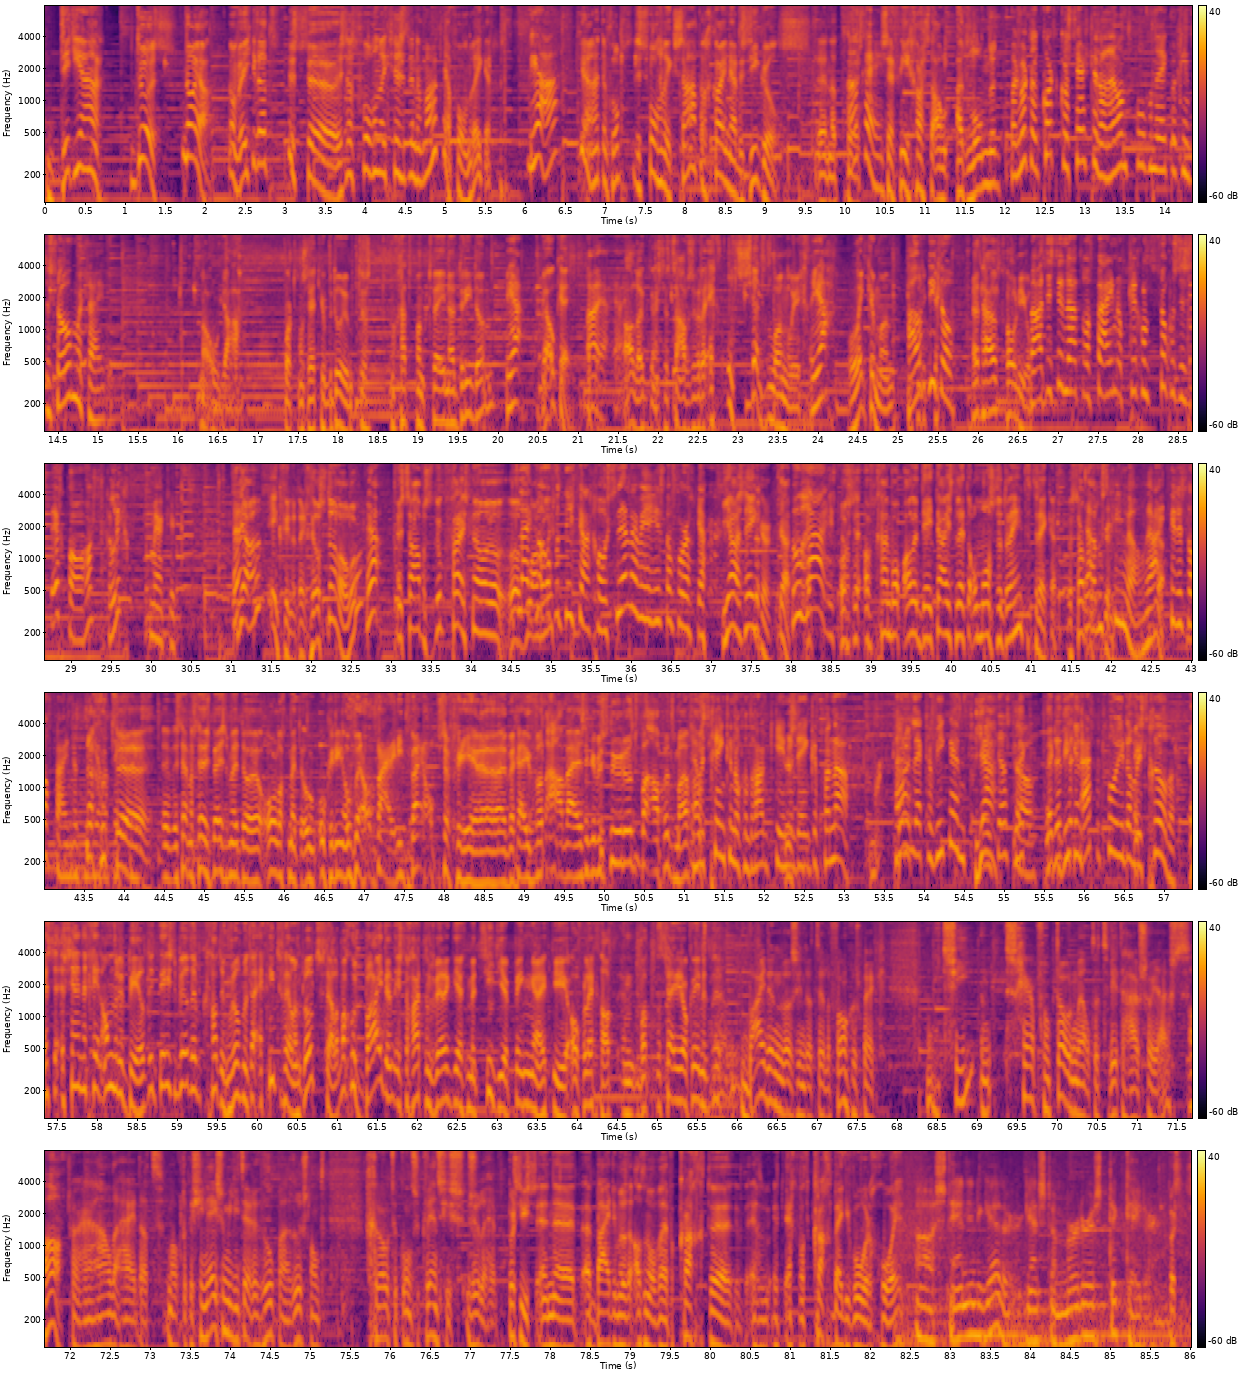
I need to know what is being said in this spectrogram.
dit jaar. Dus, nou ja, dan weet je dat. Dus eh, is dat volgende week 26 maart? Ja, volgende week ergens. Ja. Ja, dat klopt. Dus volgende week zaterdag kan je naar de Seagulls. En dat eh, zijn vier gasten uit Londen. Maar het wordt een kort concertje dan, hè? Want volgende week begint de zomertijd. Nou ja, kort concertje bedoel je. Dus gaat het van twee naar drie dan? Ja. Ja, oké. Ah, ja, ja. Oh, leuk. Dan is het s'avonds weer echt ontzettend lang liggen. Ja. Lekker, man. Houdt niet op. Het houdt gewoon niet op. Maar het is inderdaad wel fijn op zich, want s ochtends is het echt al hartstikke licht, merk ik. Ja, ik vind het echt heel snel al hoor. Ja. En s'avonds is het ook vrij snel. eh, Het lijkt wel of het dit jaar gewoon sneller weer is dan vorig jaar. Ja, zeker. Ja. Hoe raar is dat? Of, of gaan we op alle details letten om ons er doorheen te trekken? Dat zou Ja, misschien kunnen. wel. Ja, Ja. ik vind het wel fijn dat het Nou goed, eh, eh, we zijn nog steeds bezig met de oorlog met O- Oekraïne. Hoewel wij niet, wij observeren. en We geven wat aanwijzingen, we sturen wat wapens. Maar Ja, we schenken nog een drankje in Dus- en denken van nou, hè, lekker weekend. Ja, weet je, zo. lek- lekker weekend. Eigenlijk voel je je dan weer schuldig. Er zijn er geen andere beelden. Deze beelden heb ik gehad. Ik wil me daar echt niet te veel aan blootstellen. Maar goed, Biden is toch hard aan het werk. Die heeft met Xi Jinping eh, heeft die overleg gehad. En wat, wat zei hij ook in het... Biden was in dat telefoongesprek. Xi, een scherp van toon, meldt het Witte Huis zojuist. Zo herhaalde hij dat mogelijke Chinese militaire hulp aan Rusland grote consequenties zullen hebben. Precies. En eh, Biden wilde altijd nog wel even kracht, eh, echt, echt wat kracht bij die woorden gooien. uh, standing together against a murderous dictator.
